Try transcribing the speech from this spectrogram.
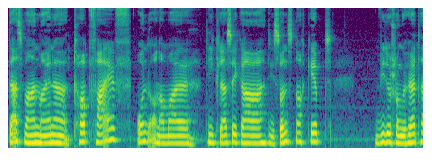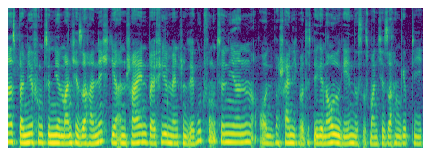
Das waren meine Top 5 und auch nochmal die Klassiker, die es sonst noch gibt wie du schon gehört hast, bei mir funktionieren manche Sachen nicht, die anscheinend bei vielen Menschen sehr gut funktionieren. Und wahrscheinlich wird es dir genauso gehen, dass es manche Sachen gibt, die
